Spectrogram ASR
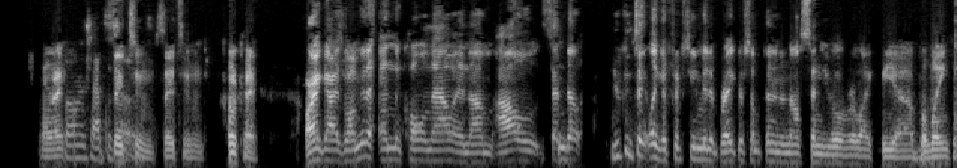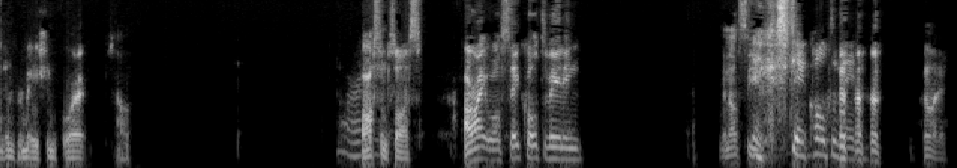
All right. Bonus episode. Stay tuned. Stay tuned. Okay. All right, guys. Well, I'm gonna end the call now, and um, I'll send out. You can take like a 15 minute break or something, and then I'll send you over like the uh, the link and information for it. So All right. awesome sauce. All right. Well, stay cultivating, and I'll see you. Stay cultivating. All right.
